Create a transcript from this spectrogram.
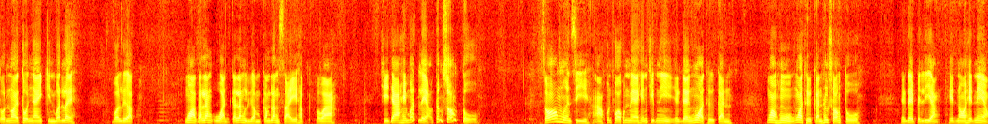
ต้นน้อยต้นใหญ่กินหมดเลยบ่เลือกงัวกำลังอ้วนกำลังเหลื่อมกำลังใสครับ เพราะว่าฉีดยาให้มดแล้วทั้งสองตัวสองหมื่นสี่อ้าวคุณพ่อคุณแม่เห็นคลิปนี้ อยากได้งัวถือกันงัวหูงัวถือกันทั้งสองตัว อยากได้ไปเลี้ยงเฮ็ดนอเฮ็ดแนว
